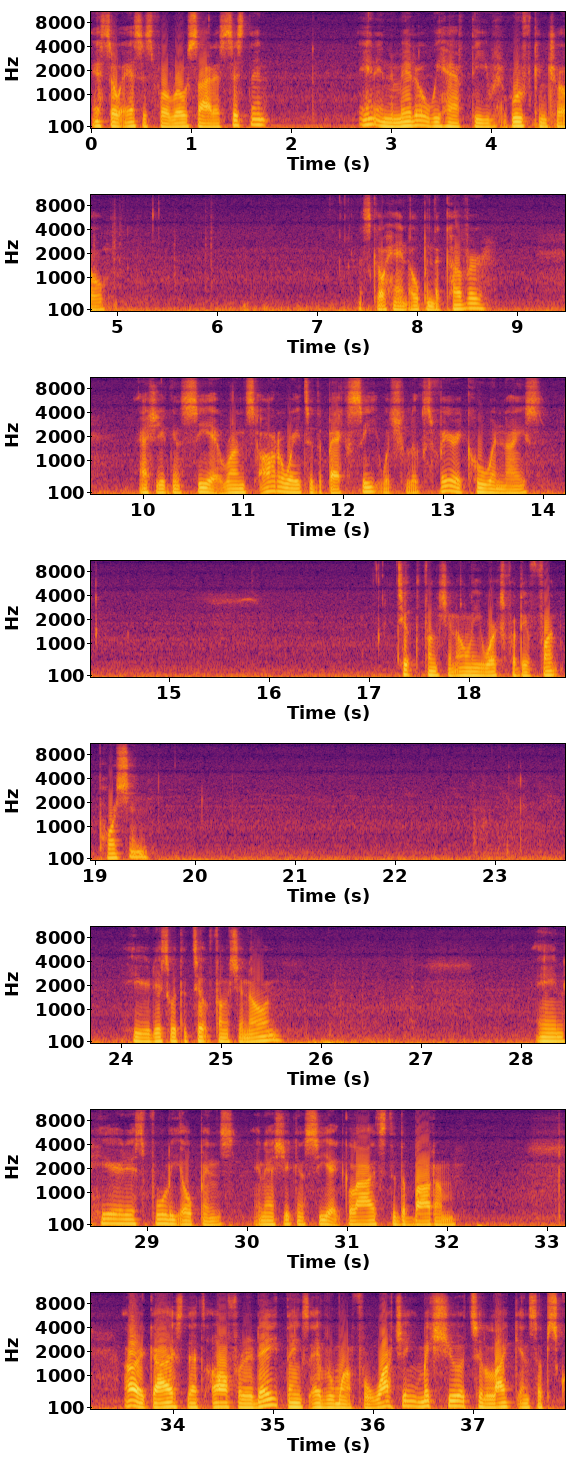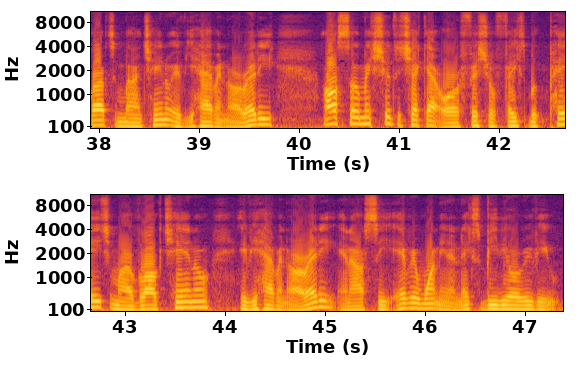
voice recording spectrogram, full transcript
SOS is for roadside assistant. And in the middle, we have the roof control. Let's go ahead and open the cover as you can see it runs all the way to the back seat which looks very cool and nice. Tilt function only works for the front portion. Here it is with the tilt function on. And here it is fully opens. And as you can see it glides to the bottom Alright guys, that's all for today. Thanks everyone for watching. Make sure to like and subscribe to my channel if you haven't already. Also, make sure to check out our official Facebook page, my vlog channel, if you haven't already. And I'll see everyone in the next video review.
